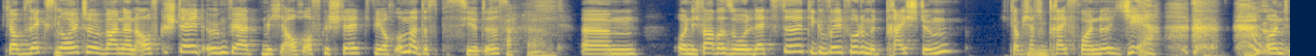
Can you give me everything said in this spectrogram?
Ich glaube sechs Leute waren dann aufgestellt. Irgendwer hat mich auch aufgestellt, wie auch immer das passiert ist. ähm, und ich war aber so letzte, die gewählt wurde mit drei Stimmen. Ich glaube, ich hatte Mhm. drei Freunde. Yeah! Und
